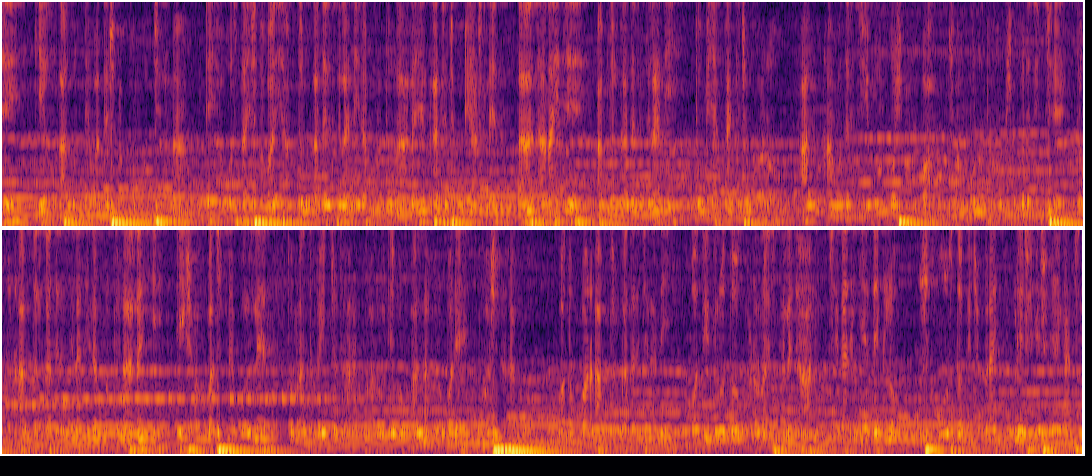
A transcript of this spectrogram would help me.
যে কেউ আগুন নেভাতে সক্ষম হচ্ছিল না। এই অবস্থায় সবাই আব্দুল কাদের জিলানি রহমতুল্লাহ আলাইয়ের কাছে ছুটে আসলেন। তারা জানায় যে, আব্দুল কাদের জিলানি, তুমি একটা কিছু করো। আগুন আমাদের জীবন ও সম্পদ সম্পূর্ণ ধ্বংস করে দিচ্ছে। তখন আব্দুল কাদের জিলানি রহমতুল্লাহ আলাহি এই সংবাদ শুনে বললেন, তোমরা ধৈর্য ধারণ করো এবং আল্লাহর উপরে ভরসা রাখো। অতঃপর আব্দুল কাদের জিলানি অতি দ্রুত ঘটনাস্থলে যান। সেখানে গিয়ে দেখল, সমস্ত কিছু প্রায় পুড়ে শেষ হয়ে গেছে।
